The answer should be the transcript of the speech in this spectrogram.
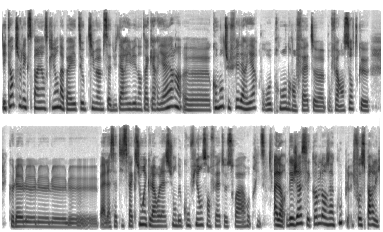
Et quand l'expérience client n'a pas été optimum, ça a dû t'arriver dans ta carrière, euh, comment tu fais derrière pour reprendre, en fait, euh, pour faire en sorte que, que le, le, le, bah, la satisfaction et que la relation de confiance, en fait, soit reprise? Alors, déjà, c'est comme dans un couple, il faut se parler.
